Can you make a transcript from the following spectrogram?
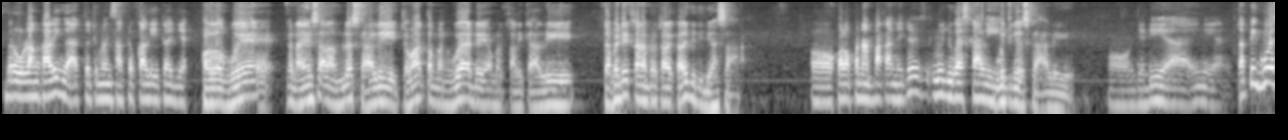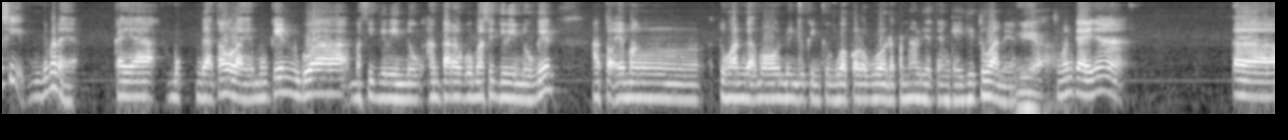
berulang kali nggak atau cuma satu kali itu aja? kalau gue kenanya sih alhamdulillah sekali cuma teman gue ada yang berkali-kali tapi dia karena berkali-kali jadi biasa Oh, kalau penampakan itu lu juga sekali. gue juga sekali Oh, jadi ya ini ya. Tapi gue sih gimana ya? Kayak nggak tahu lah ya. Mungkin gue masih dilindung antara gue masih dilindungin atau emang Tuhan nggak mau nunjukin ke gua kalau gua udah pernah lihat yang kayak gituan ya Iya. cuman kayaknya eh,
